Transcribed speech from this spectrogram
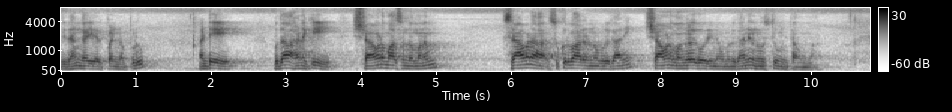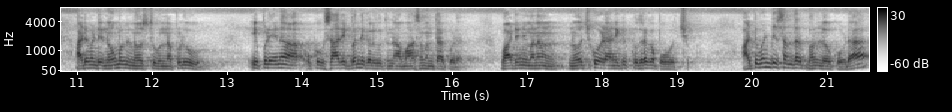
విధంగా ఏర్పడినప్పుడు అంటే ఉదాహరణకి శ్రావణ మాసంలో మనం శ్రావణ శుక్రవారం నోములు కానీ శ్రావణ మంగళగౌరి నోములు కానీ నోస్తూ ఉంటామమ్మా. అటువంటి నోములు నోస్తూ ఉన్నప్పుడు ఎప్పుడైనా ఒక్కొక్కసారి ఇబ్బంది కలుగుతుంది ఆ మాసం అంతా కూడా. వాటిని మనం నోచుకోవడానికి కుదరకపోవచ్చు. అటువంటి సందర్భంలో కూడా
